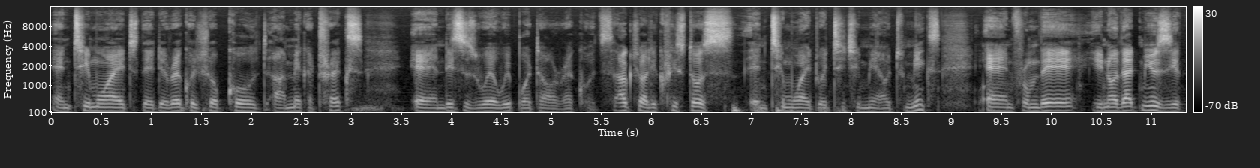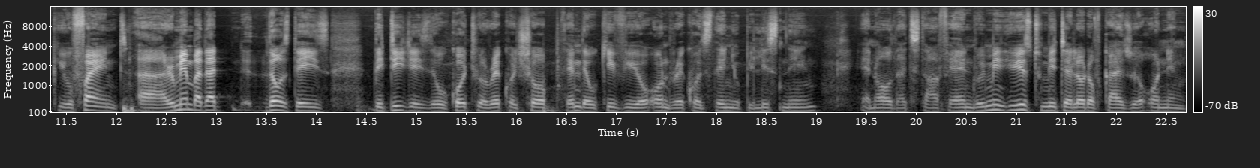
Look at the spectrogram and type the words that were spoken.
and Tim White. They had a record shop called uh, Mega Tracks. And this is where we bought our records. Actually, Christos and Tim White were teaching me how to mix. And from there, you know, that music you find, uh, remember that those days, the DJs, they will go to a record shop, then they will give you your own records, then you'll be listening and all that stuff. And we, meet, we used to meet a lot of guys who were owning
